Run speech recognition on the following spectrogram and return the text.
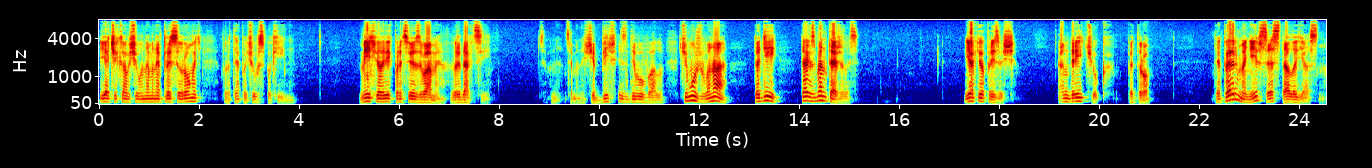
Я чекав, що вона мене присоромить, проте почув спокійне. Мій чоловік працює з вами в редакції. Це мене, це мене ще більше здивувало. Чому ж вона тоді так збентежилась? Як його прізвище? Андрійчук Петро. Тепер мені все стало ясно.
